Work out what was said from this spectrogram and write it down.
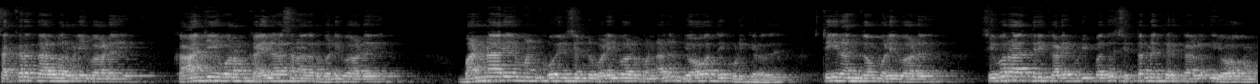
சக்கரத்தாழ்வார் வழிபாடு காஞ்சிபுரம் கைலாசநாதர் வழிபாடு பண்ணாரியம்மன் கோயில் சென்று வழிபாடு பண்ணாலும் யோகத்தை கொடுக்கிறது. ஸ்ரீரங்கம் வழிபாடு சிவராத்திரி கடைபிடிப்பது சித்தனத்திற்காரர்களுக்கு யோகம்.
